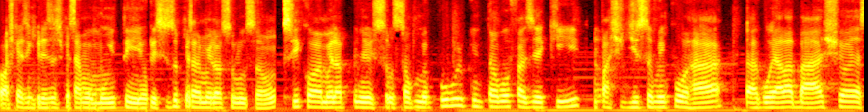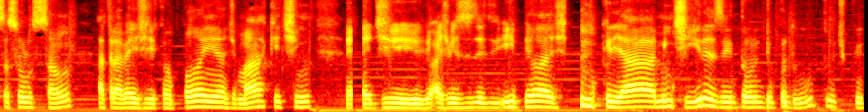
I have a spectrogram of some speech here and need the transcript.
acho que as empresas pensavam muito em eu preciso pensar na melhor solução, sei qual é a melhor solução para o meu público, então eu vou fazer aqui, a partir disso eu vou empurrar a goela abaixo essa solução através de campanha, de marketing, é, de às vezes ir pelas criar mentiras em torno de um produto, tipo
